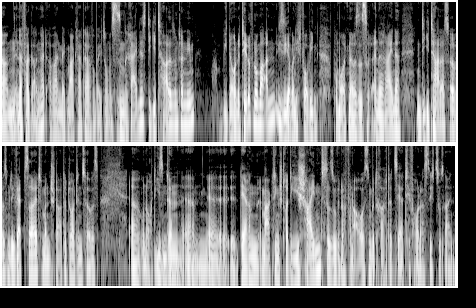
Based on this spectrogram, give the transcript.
ähm, in der Vergangenheit, aber ein McMakler hat da vorbeigezogen. Es ist ein reines digitales Unternehmen, bieten auch eine Telefonnummer an, die sie aber nicht vorwiegend promoten, aber es ist eine reine ein digitaler Service mit der Website, man startet dort den Service äh, und auch diesen dann, ähm, äh, deren Marketingstrategie scheint, so wird auch von außen betrachtet, sehr TV-lastig zu sein.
